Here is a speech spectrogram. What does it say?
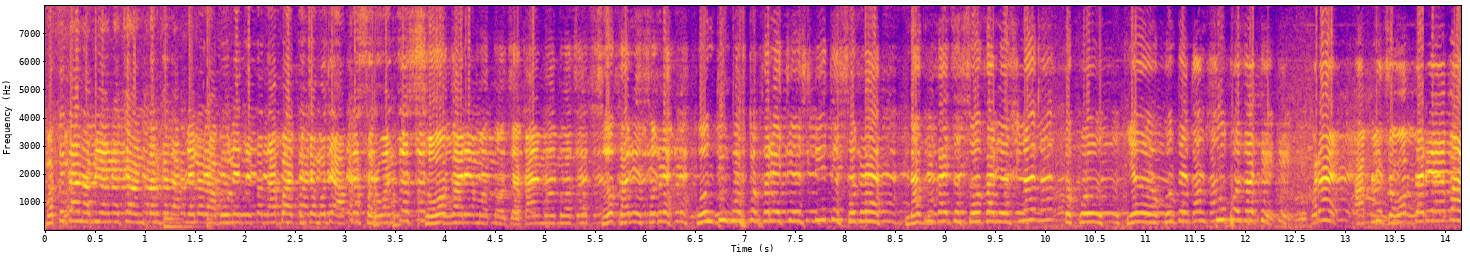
मतदान अभियानाच्या अंतर्गत आपल्याला राबवण्यात येतात. आबा त्याच्यामध्ये आपल्या सर्वांचं सहकार्य महत्वाचं आहे. काय महत्वाचं आहे? सहकार्य सगळ्या कोणती गोष्ट करायची असली तर सगळ्या नागरिकांचं सहकार्य असलं तर कोणतं काम सोपं जाते. आहे आपली जबाबदारी आहे बा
